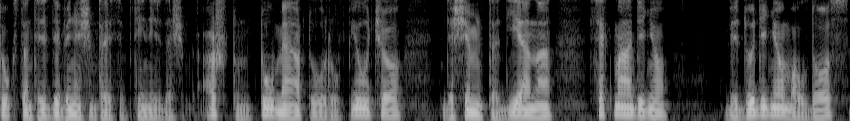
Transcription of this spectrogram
1978 m. rūpiučio 10 d. sekmadienio vidudinio maldos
